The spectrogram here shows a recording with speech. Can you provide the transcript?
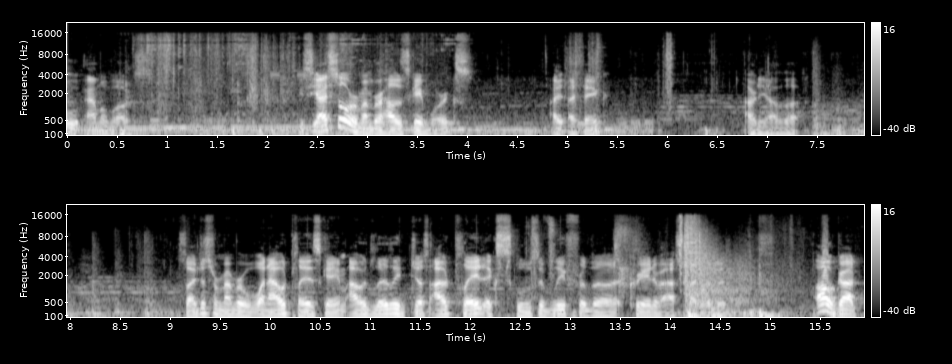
Ooh, ammo box. You see, I still remember how this game works. I, I think. I already have that. So I just remember when I would play this game, I would literally just, I would play it exclusively for the creative aspect of it. Oh god.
